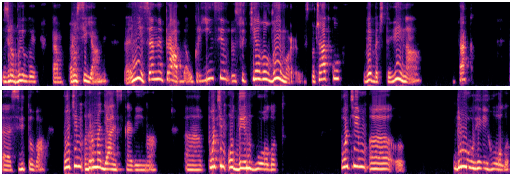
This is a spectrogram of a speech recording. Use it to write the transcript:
зробили там росіяни. Е, Ні, це неправда. Українців суттєво виморили. Спочатку, вибачте, війна, так, е, світова, потім громадянська війна, потім один голод, потім е, другий голод.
